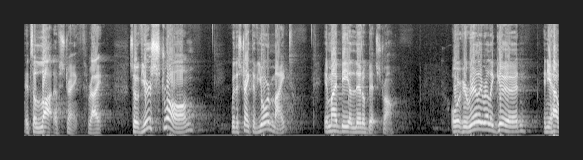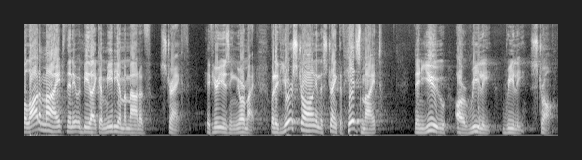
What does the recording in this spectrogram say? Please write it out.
It's a lot of strength, right? So if you're strong with the strength of your might, it might be a little bit strong. Or if you're really, really good and you have a lot of might, then it would be like a medium amount of strength if you're using your might. But if you're strong in the strength of His might, then you are really, really strong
